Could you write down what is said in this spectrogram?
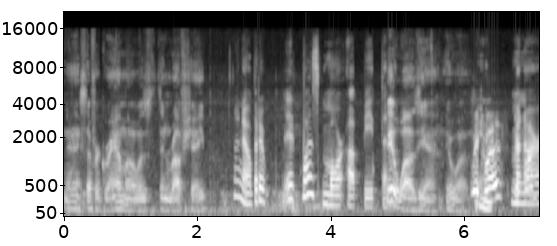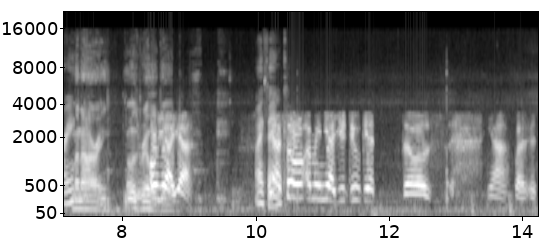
Yeah, except for Grandma was in rough shape. I know, but it it was more upbeat than It was, yeah, it was. Which was Which one? Minari. Minari. It was really Oh yeah, good. yeah, I think. yeah. So I mean, yeah, you do get those. Yeah, but it's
